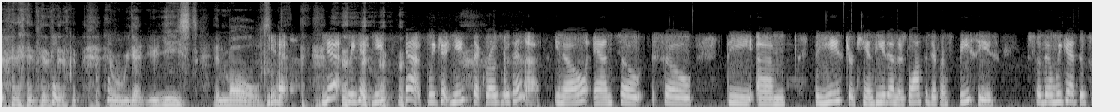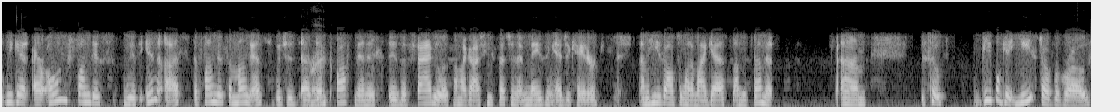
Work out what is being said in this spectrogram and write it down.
we get yeast and mold. Yeah, yeah, we get yeast. Yeah, we get yeast that grows within us. You know, and so so the um, the yeast or candida, and there's lots of different species. So then we get this, we get our own fungus within us, the fungus among us, which is uh, right. Doug Kaufmann is, is a fabulous. Oh my gosh, he's such an amazing educator. Um, he's also one of my guests on the summit. Um, so people get yeast overgrowth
